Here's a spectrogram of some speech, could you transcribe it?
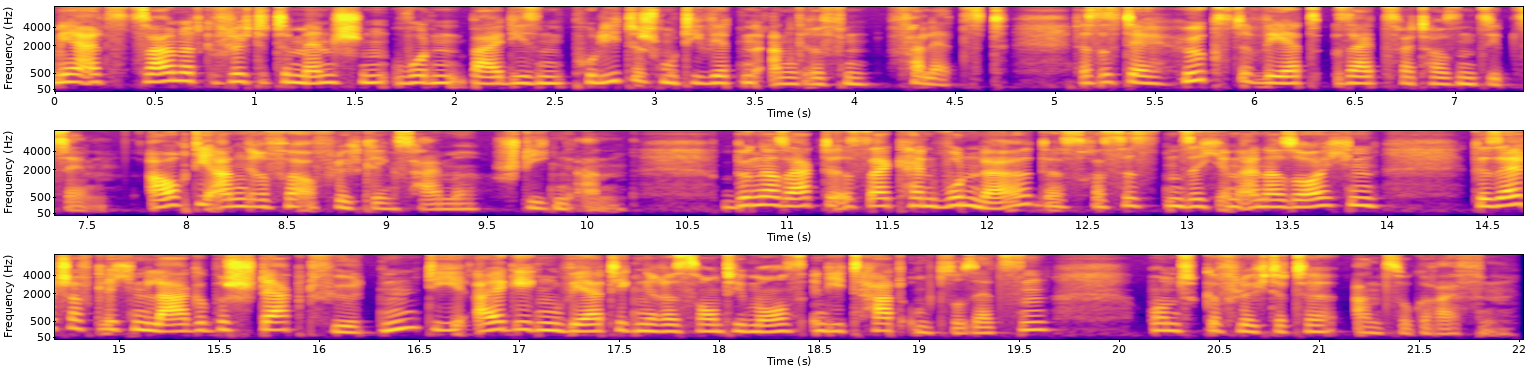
Mehr als 200 geflüchtete Menschen wurden bei diesen politisch motivierten Angriffen verletzt. Das ist der höchste Wert seit 2017. Auch die Angriffe auf Flüchtlingsheime stiegen an. Bünger sagte, es sei kein Wunder, dass Rassisten sich in einer solchen gesellschaftlichen Lage bestärkt fühlten, die allgegenwärtigen Ressentiments in die Tat umzusetzen und Geflüchtete anzugreifen.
